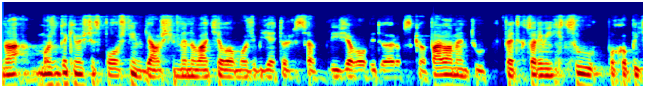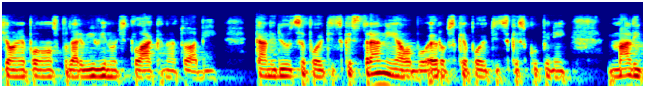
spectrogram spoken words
No a možno takým ešte spoločným ďalším menovateľom môže byť aj to, že sa blížia voľby do Európskeho parlamentu, pred ktorými chcú pochopiteľne polnohospodári vyvinúť tlak na to, aby kandidujúce politické strany alebo európske politické skupiny mali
